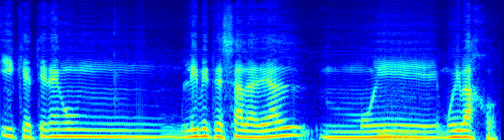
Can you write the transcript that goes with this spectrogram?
y que tienen un límite salarial muy, muy bajo,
